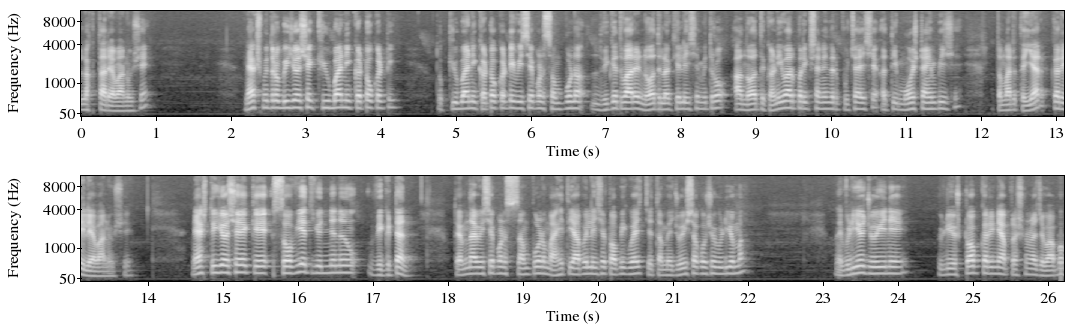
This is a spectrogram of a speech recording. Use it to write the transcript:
લખતા રહેવાનું છે. નેક્સ્ટ મિત્રો બીજો છે ક્યુબાની કટોકટી. તો ક્યુબાની કટોકટી વિશે પણ સંપૂર્ણ વિગતવારે નોંધ લખેલી છે મિત્રો. આ નોંધ ઘણીવાર પરીક્ષાની અંદર પૂછાય છે. અતિ મોસ્ટ ટાઈમપી છે. તમારે તૈયાર કરી લેવાનું છે. નેક્સ્ટ ત્રીજો છે કે સોવિયત યુનિયનનું વિઘટન. તો એમના વિશે પણ સંપૂર્ણ માહિતી આપેલી છે ટોપિક વાઇઝ, જે તમે જોઈ શકો છો વિડીયોમાં. અને વીડિયો જોઈને, વીડિયો સ્ટોપ કરીને આ પ્રશ્નોના જવાબ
